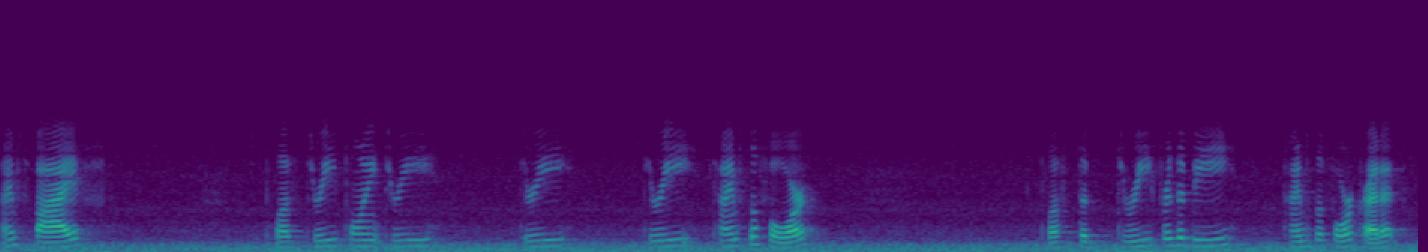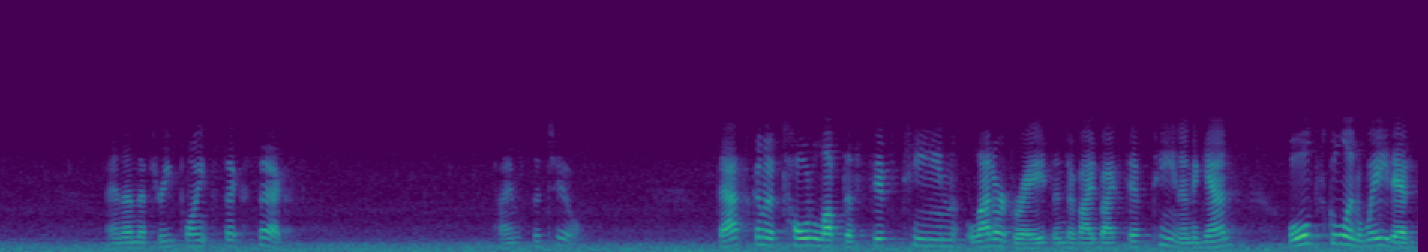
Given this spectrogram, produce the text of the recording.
times 5 plus three point three three three times the four plus the three for the B times the four credits and then the three point six six times the two. That's gonna total up the fifteen letter grades and divide by fifteen. And again, old school and weighted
